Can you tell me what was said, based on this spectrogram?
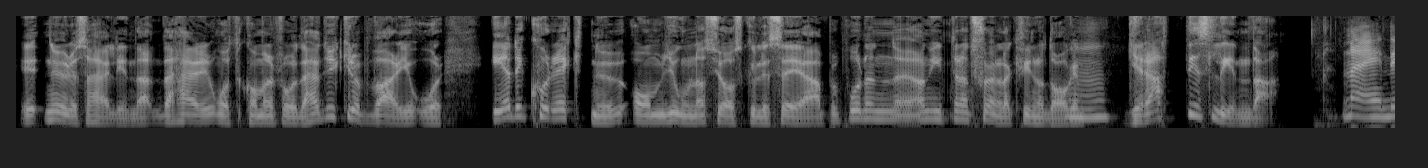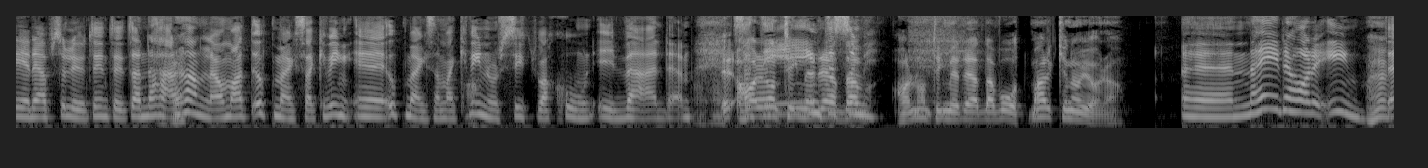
vi, eh, nu är det så här Linda, det här är en återkommande fråga. Det här dyker upp varje år. Är det korrekt nu om Jonas och jag skulle säga, apropå den eh, internationella kvinnodagen, Mm. grattis Linda? Nej, det är det absolut inte, utan det här handlar om att uppmärksamma, kvin- eh, uppmärksamma kvinnors situation i världen. Så Har det, är någonting med inte rädda, som- har det någonting med rädda våtmarken att göra? Eh, nej, det har det inte.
